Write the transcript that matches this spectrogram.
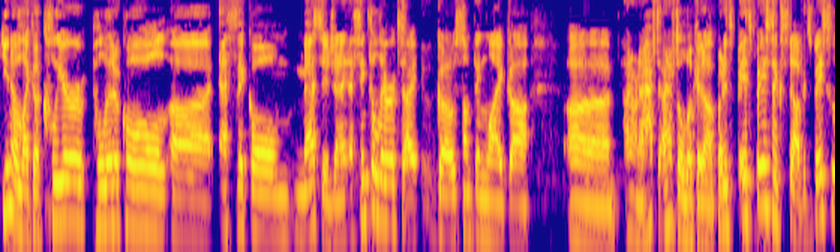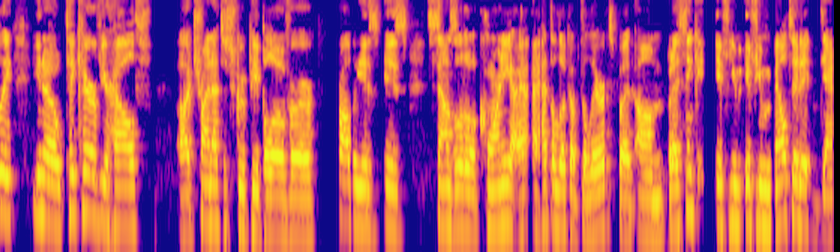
you know like a clear political uh, ethical message and I, I think the lyrics I, go something like uh, uh, I don't know. I have to I have to look it up, but it's it's basic stuff. It's basically you know take care of your health, uh, try not to screw people over. Probably is is sounds a little corny. I, I had to look up the lyrics, but um, but I think if you if you melted it down,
